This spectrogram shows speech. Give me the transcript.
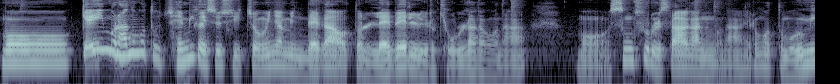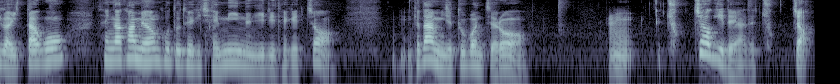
뭐 게임을 하는 것도 재미가 있을 수 있죠. 왜냐하면 내가 어떤 레벨을 이렇게 올라가거나 뭐 승수를 쌓아가는 거나 이런 것도 뭐 의미가 있다고 생각하면 그것도 되게 재미있는 일이 되겠죠. 그 다음 이제 두 번째로 음, 축적이 돼야 돼. 축적.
